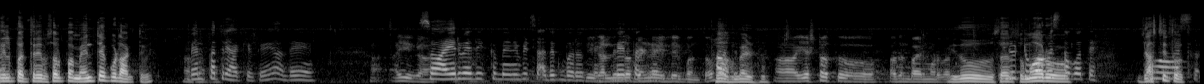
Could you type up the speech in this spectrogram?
ಬೇಲ್ಪತ್ರೆ ಸ್ವಲ್ಪ ಮೆಂತೆ ಕೂಡ ಹಾಕ್ತೀವಿ. ಬೇಲ್ಪತ್ರೆ ಹಾಕಿರ್ತೀವಿ ಅದೇ. ಈಗ ಸೊ ಆಯುರ್ವೇದಿಕ್ ಬೆನಿಫಿಟ್ಸ್ ಅದಕ್ಕೆ ಬರುತ್ತೆ. ಅಲ್ಲಿಂದ ಬೆಣ್ಣೆ ಇಲ್ಲಿಗೆ ಬಂತು. ಎಷ್ಟೊತ್ತು ಅದನ್ನ ಬಾಯ್ಲ್ ಮಾಡಬೇಕು? ಇದು ಸರ್ ಸುಮಾರು ಜಾಸ್ತಿ ತಗೋತೆ.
